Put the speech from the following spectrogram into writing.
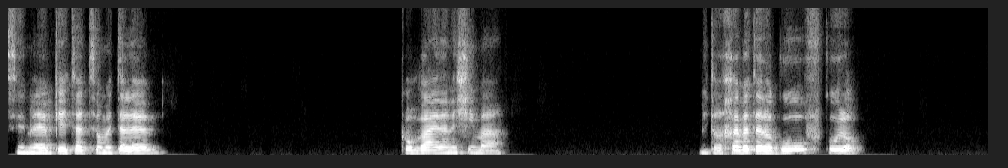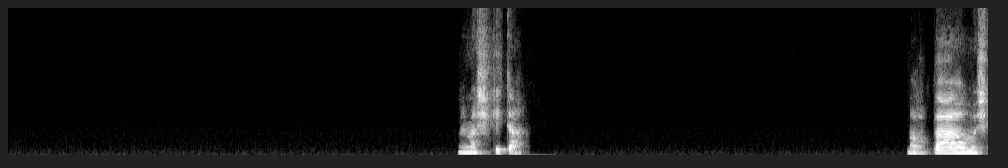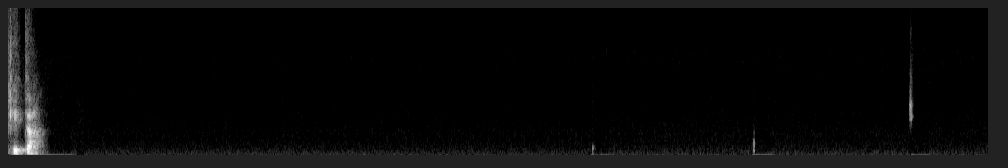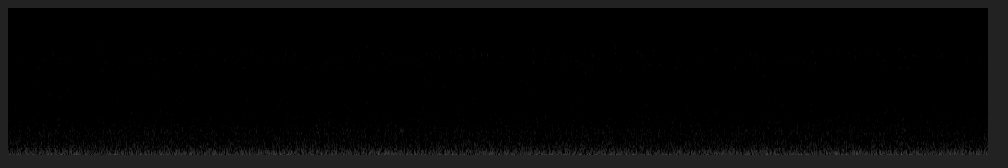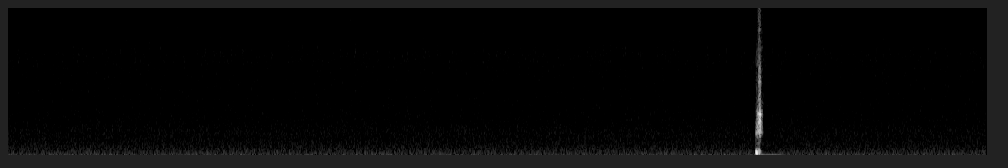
שים לב כיצד תשומת הלב קרובה אל הנשימה, מתרחבת אל הגוף כולו. ומשקיטה. מרפה ומשקיטה.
